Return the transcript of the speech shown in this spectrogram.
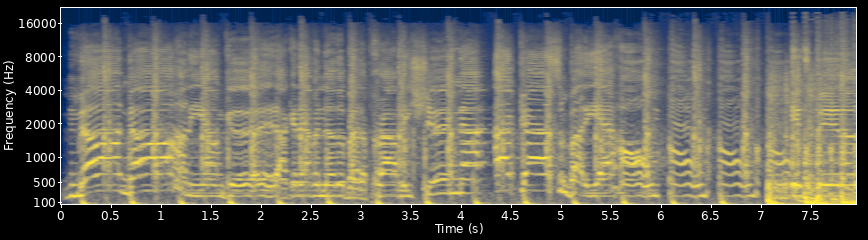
No, no, honey, I'm good. I could have another, but I probably should not. I got somebody at home. home, home, home. It's been a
